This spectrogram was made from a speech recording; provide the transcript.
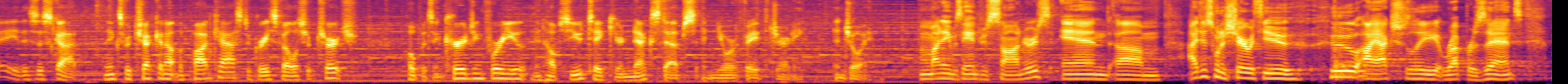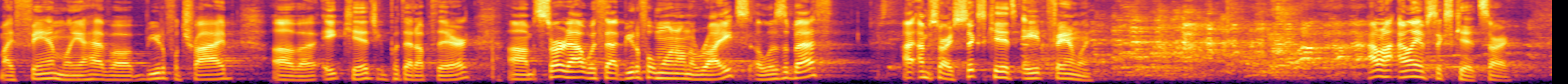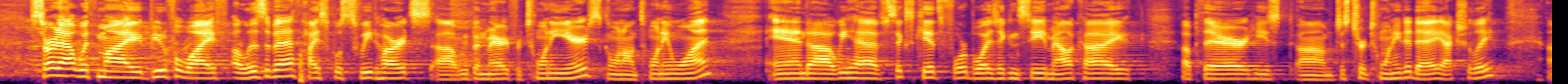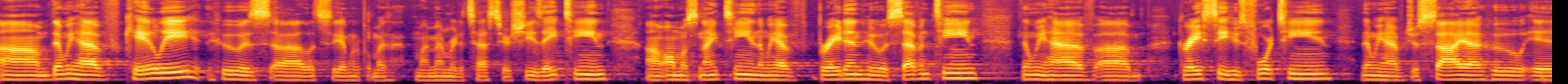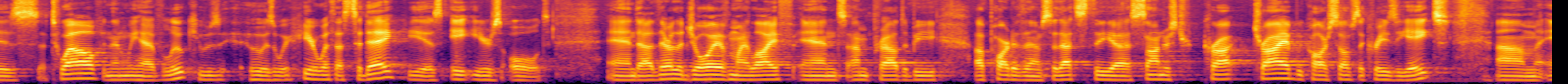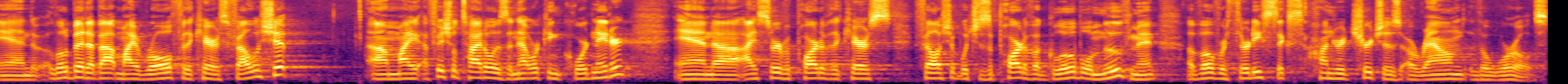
Hey, this is Scott. Thanks for checking out the podcast of Grace Fellowship Church. Hope it's encouraging for you and helps you take your next steps in your faith journey. Enjoy. My name is Andrew Saunders, and um, I just want to share with you who I actually represent my family. I have a beautiful tribe of uh, eight kids. You can put that up there. Um, started out with that beautiful one on the right, Elizabeth. I, I'm sorry, six kids, eight family. I, don't, I only have six kids, sorry. Started out with my beautiful wife, Elizabeth, high school sweethearts. Uh, we've been married for 20 years, going on 21. And uh, we have six kids, four boys. You can see Malachi up there. He's um, just turned 20 today, actually. Um, then we have Kaylee, who is, uh, let's see, I'm going to put my, my memory to test here. She's 18, um, almost 19. Then we have Braden, who is 17. Then we have um, Gracie, who's 14. Then we have Josiah, who is 12. And then we have Luke, who's, who is here with us today. He is eight years old. And uh, they're the joy of my life, and I'm proud to be a part of them. So that's the uh, Saunders tri- tribe. We call ourselves the Crazy Eight. Um, and a little bit about my role for the Charis Fellowship. Um, my official title is a networking coordinator, and uh, I serve a part of the Charis Fellowship, which is a part of a global movement of over 3,600 churches around the world.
